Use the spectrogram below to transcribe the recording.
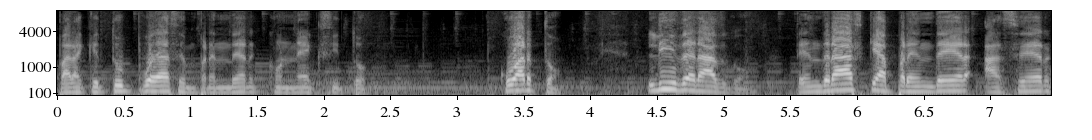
para que tú puedas emprender con éxito. Cuarto, liderazgo. Tendrás que aprender a ser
